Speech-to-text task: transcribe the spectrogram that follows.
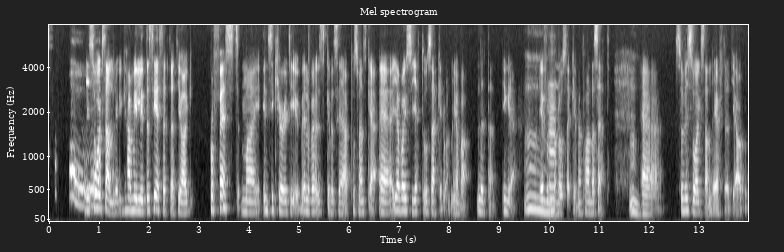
Vi sågs aldrig. Han ville inte ses efter att jag professed my insecurity, eller vad ska man säga på svenska. Eh, jag var ju så jätteosäker då när jag var liten, yngre. Mm. Jag är fortfarande osäker men på andra sätt. Mm. Eh, så vi sågs aldrig efter att jag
